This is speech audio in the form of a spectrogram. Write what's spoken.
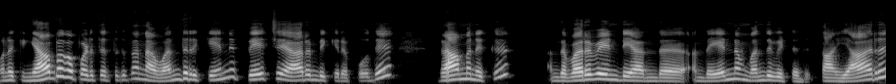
உனக்கு ஞாபகப்படுத்துறதுக்கு தான் நான் வந்திருக்கேன்னு பேச்சை ஆரம்பிக்கிற போதே ராமனுக்கு அந்த வரவேண்டிய அந்த அந்த எண்ணம் வந்து விட்டது. தான் யாரு?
